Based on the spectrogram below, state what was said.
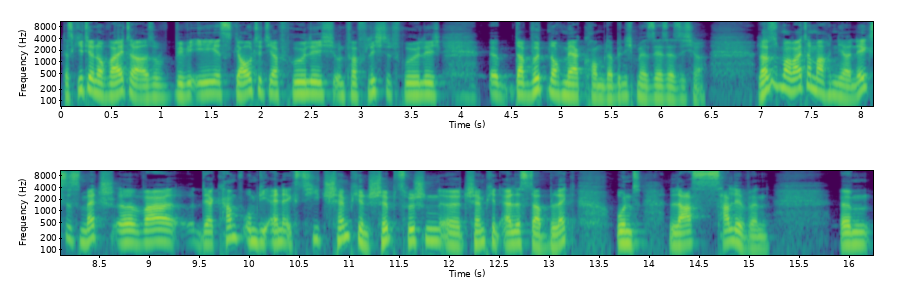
das geht ja noch weiter. Also WWE scoutet ja fröhlich und verpflichtet fröhlich. Äh, da wird noch mehr kommen, da bin ich mir sehr, sehr sicher. Lass uns mal weitermachen hier. Nächstes Match äh, war der Kampf um die NXT Championship zwischen äh, Champion Alistair Black und Lars Sullivan. Ähm,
